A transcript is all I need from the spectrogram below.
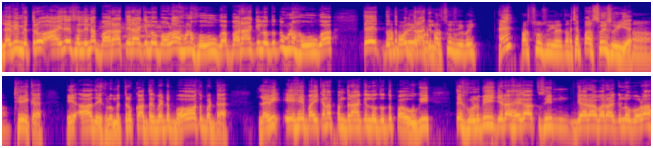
ਲੈ ਵੀ ਮਿੱਤਰੋ ਆ ਇਹਦੇ ਥੱਲੇ ਨਾ 12 13 ਕਿਲੋ ਬੌਲਾ ਹੁਣ ਹੋਊਗਾ। 12 ਕਿਲੋ ਦੁੱਧ ਹੁਣ ਹੋਊਗਾ। ਤੇ ਦੁੱਧ ਬੌਲੇ 15 ਹੁਣ ਕਿਲੋ। ਪਰਸੋਂ ਸੂਈ ਬਾਈ। ਹੈ? ਪਰਸੋਂ ਸੂਈ ਵਾਲੇ ਤਾਂ। ਅੱਛਾ ਪਰਸੋਂ ਹੀ ਸੂਈ ਹੈ। ਹਾਂ। ਠੀਕ ਹੈ। ਇਹ ਆਹ ਦੇਖ ਲਓ ਮਿੱਤਰੋ ਕੱਦ ਬੈੱਡ ਬਹੁਤ ਵੱਡਾ ਹੈ। ਲੈ ਵੀ ਇਹ ਬਾਈ ਕਹਿੰਦਾ 15 ਕਿਲੋ ਦੁੱਧ ਪਾਊਗੀ ਤੇ ਹੁਣ ਵੀ ਜਿਹੜਾ ਹੈਗਾ ਤੁਸੀਂ 11 12 ਕਿਲੋ ਬੋਲਾ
